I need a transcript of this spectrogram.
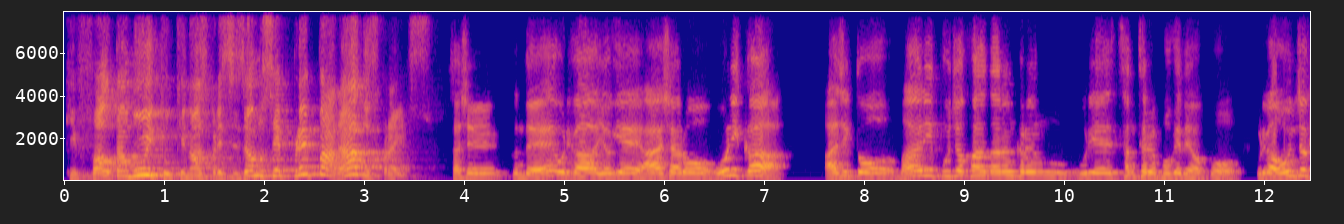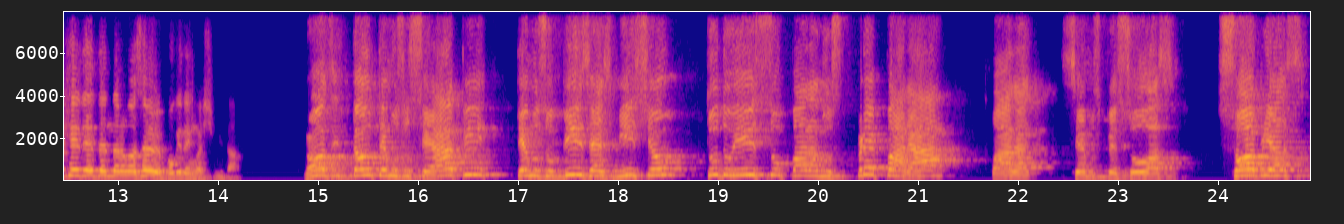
que falta muito, que nós precisamos ser preparados para isso. 사실 근데 우리가 여기에 아시아로 오니까 아직도 많이 부족하다는 그런 우리의 상태를 보게 되었고 우리가 온전해야 된다는 것을 보게 된 것입니다. Nós então temos o CEAP, temos o Business Mission, tudo isso para nos preparar para sermos pessoas sóbrias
